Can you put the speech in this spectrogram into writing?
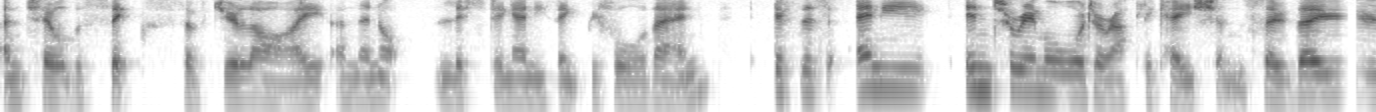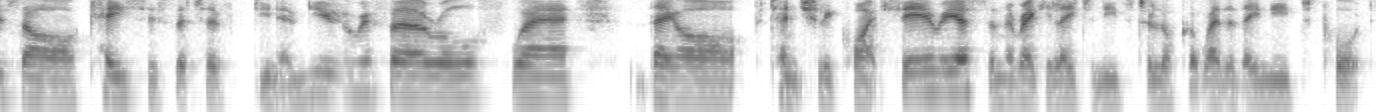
until the 6th of July and they're not listing anything before then. If there's any interim order applications. So those are cases that have, you know, new referrals where they are potentially quite serious and the regulator needs to look at whether they need to put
